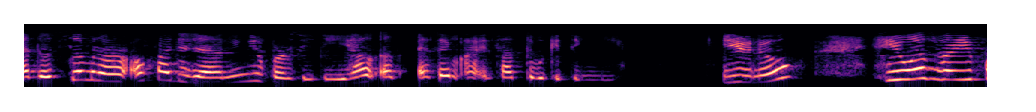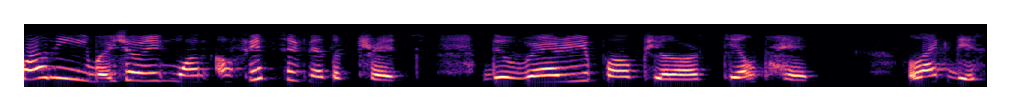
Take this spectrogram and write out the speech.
at the seminar of Padjadjaran University held at SMA 1 Bukit Tinggi. You know, he was very funny by showing one of his signature traits, the very popular tilt head, like this.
